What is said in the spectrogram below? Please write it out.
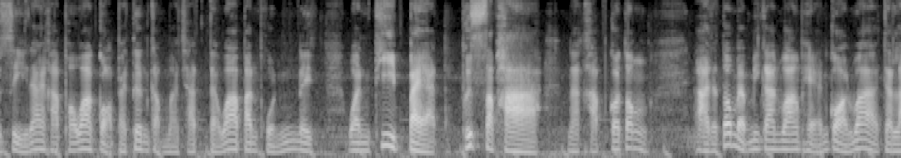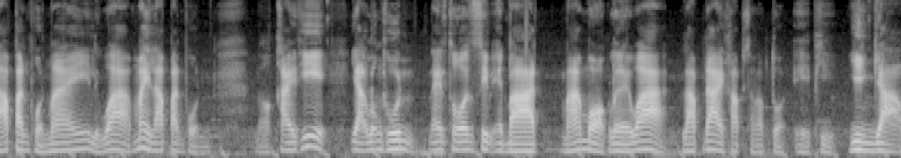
10.4 ได้ครับ เพราะว่ากรอบแพทเทิร์นกลับมาชัด แต่ว่าปันผลในวันที่ 8 พฤษภานะครับ ก็ต้องอาจจะต้องแบบมีการวางแผนก่อนว่าจะรับปันผลไหมหรือว่าไม่รับปันผลเนาะใครที่อยากลงทุนในโซน 11 บาท มาบอกเลยว่ารับได้ครับสำหรับตัว AP ยิงยาว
